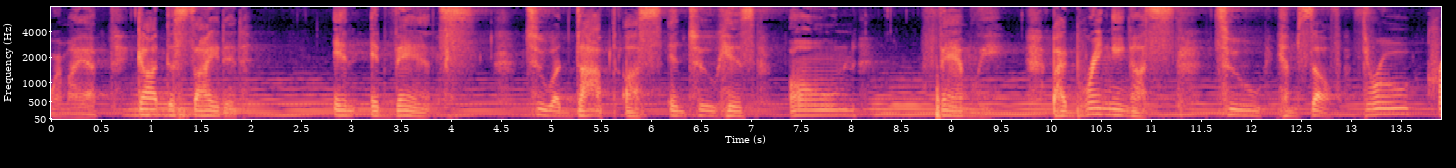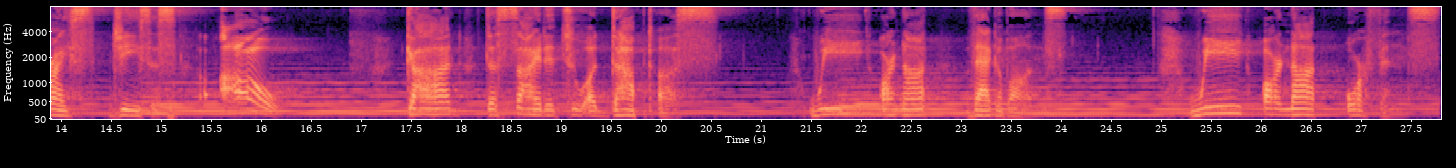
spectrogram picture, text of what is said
Where am I at? God decided in advance to adopt us into his own family by bringing us to himself through Christ Jesus. Oh, God decided to adopt us. We are not vagabonds. We are not orphans.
